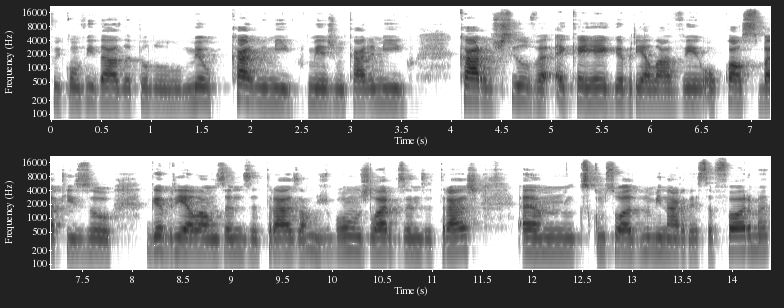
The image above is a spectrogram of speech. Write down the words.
fui convidada pelo meu caro amigo, mesmo caro amigo, Carlos Silva, a.k.a. Gabriela AV, o qual se batizou Gabriela há uns anos atrás, há uns bons largos anos atrás, um, que se começou a denominar dessa forma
